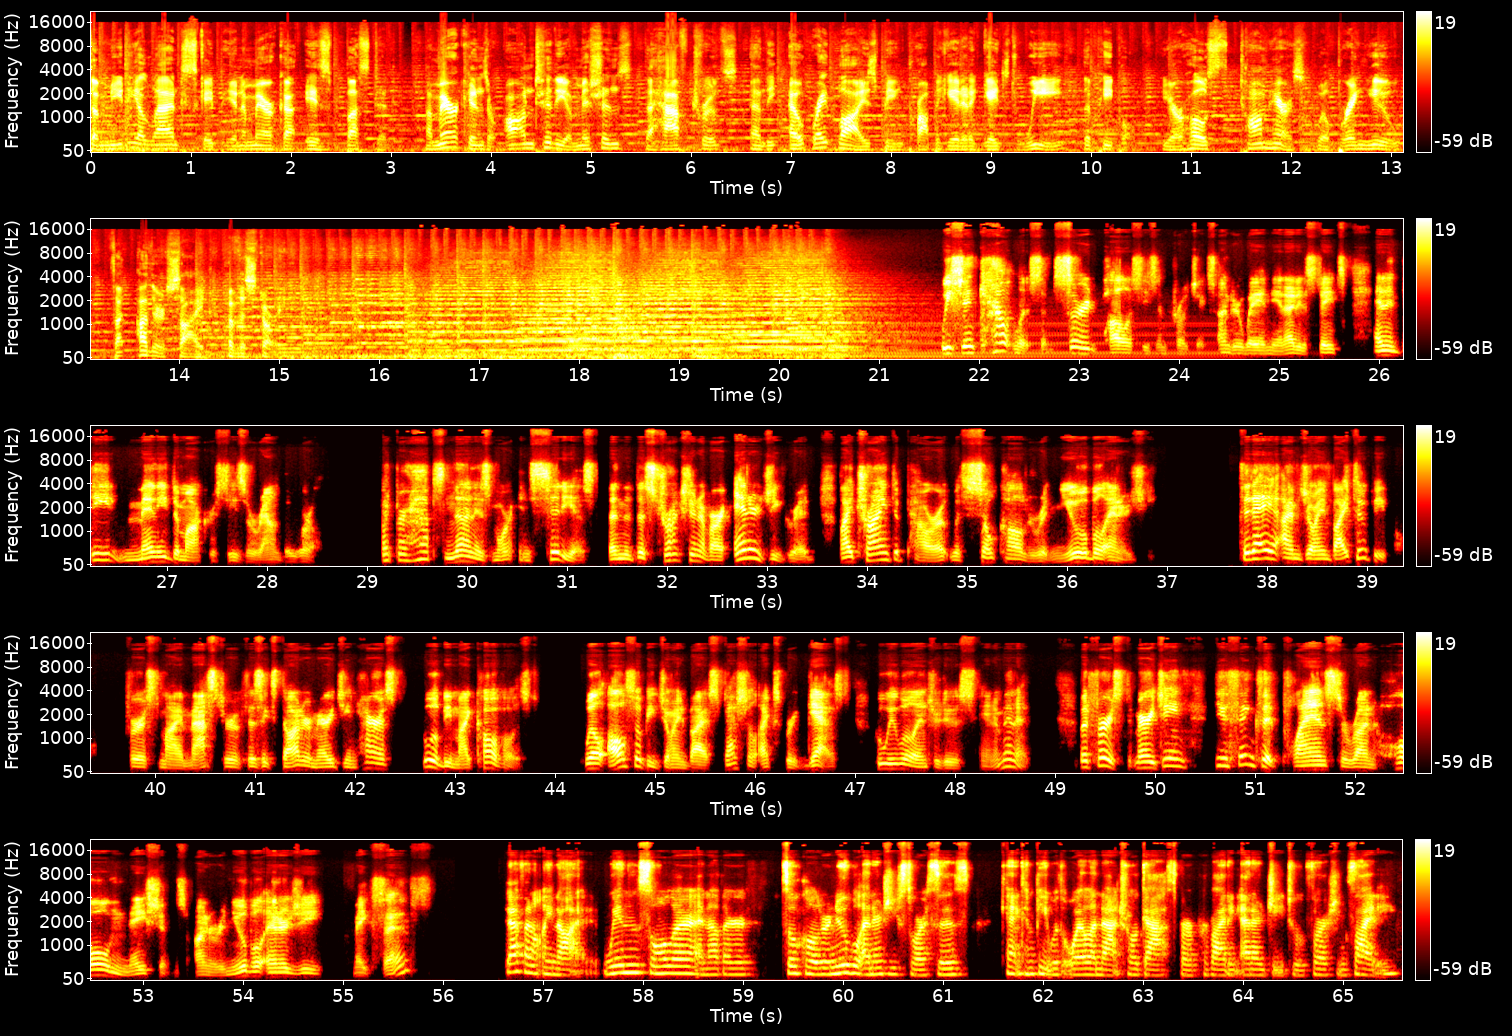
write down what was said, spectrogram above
The media landscape in America is busted. Americans are on to the omissions, the half truths, and the outright lies being propagated against we, the people. Your host, Tom Harris, will bring you the other side of the story. We've seen countless absurd policies and projects underway in the United States and indeed many democracies around the world. But perhaps none is more insidious than the destruction of our energy grid by trying to power it with so called renewable energy. Today, I'm joined by two people. First, my Master of Physics daughter, Mary Jean Harris, who will be my co host. We'll also be joined by a special expert guest who we will introduce in a minute. But first, Mary Jean, do you think that plans to run whole nations on renewable energy make sense? Definitely not. Wind, solar, and other so called renewable energy sources can't compete with oil and natural gas for providing energy to a flourishing society.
